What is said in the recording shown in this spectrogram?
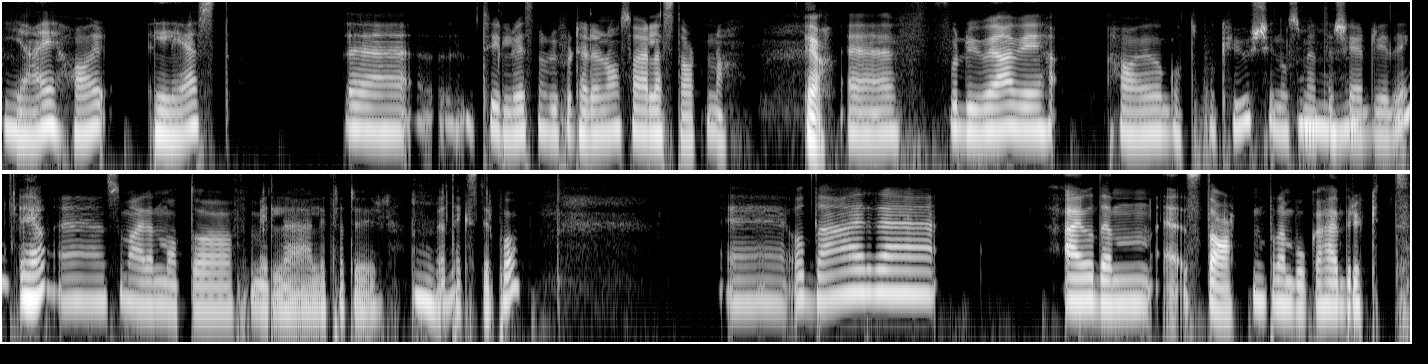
Jeg har lest eh, Tydeligvis, når du forteller nå, så har jeg lest starten, da. Ja. Eh, for du og jeg, vi har jo gått på kurs i noe som heter Mhm. shared reading. Ja. Eh, som er en måte å formidle litteratur ved tekster på. Eh, og der eh, er jo den eh, starten på den boka her brukt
